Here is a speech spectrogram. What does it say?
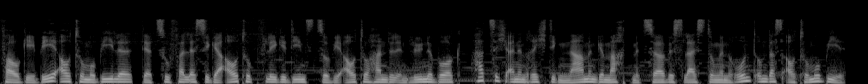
VGB Automobile, der zuverlässige Autopflegedienst sowie Autohandel in Lüneburg, hat sich einen richtigen Namen gemacht mit Serviceleistungen rund um das Automobil.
